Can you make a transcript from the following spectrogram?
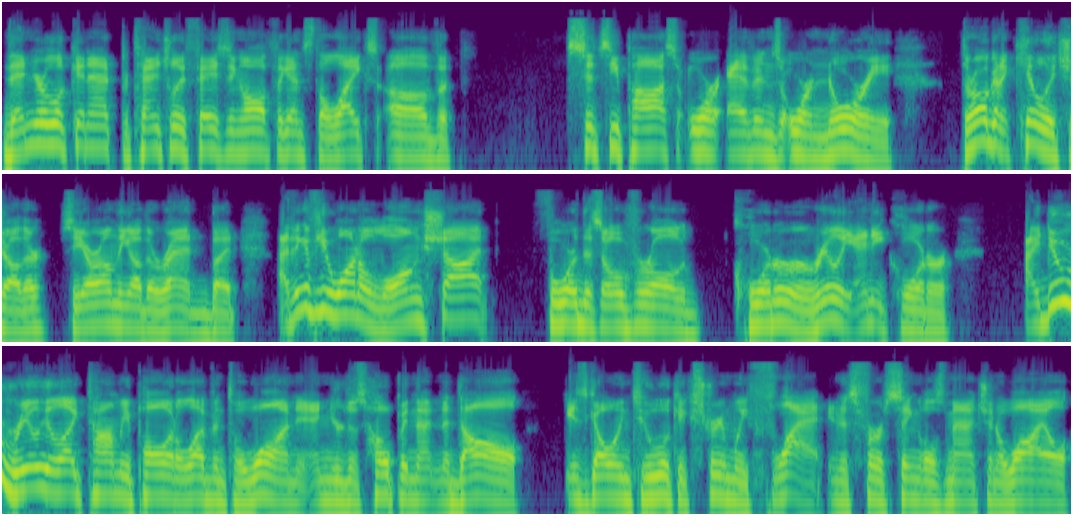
then you're looking at potentially facing off against the likes of Tsitsipas or Evans or Norrie, They're all going to kill each other, so you're on the other end. But I think if you want a long shot for this overall quarter or really any quarter, I do really like Tommy Paul at 11 to 1, and you're just hoping that Nadal is going to look extremely flat in his first singles match in a while,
